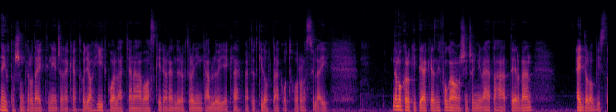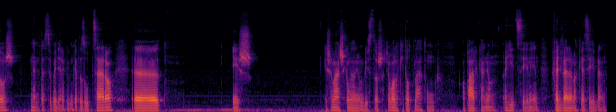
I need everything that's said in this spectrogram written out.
ne jutassunk el odáig tinédzsereket, hogy a híd korlátján állva azt kéri a rendőröktől, hogy inkább lőjék le, mert őt kidobták otthonról a szülei. Nem akarok ítélkezni, fogalmam sincs, hogy mi lehet a háttérben. Egy dolog biztos, nem tesszük a gyerekünket az utcára, és, és a másik, ami nagyon biztos, hogyha valakit ott látunk a párkányon, a híd szélén, fegyverrel a kezében,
